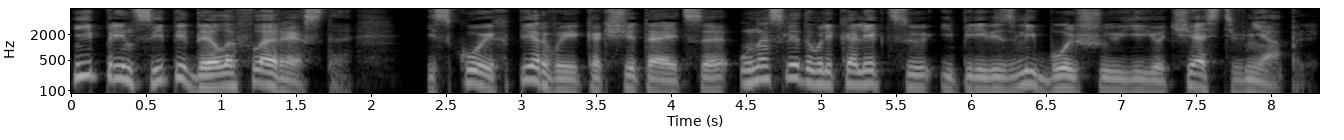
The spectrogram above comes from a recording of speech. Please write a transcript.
и принципе Делла Флореста, из коих первые, как считается, унаследовали коллекцию и перевезли большую ее часть в Неаполь.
